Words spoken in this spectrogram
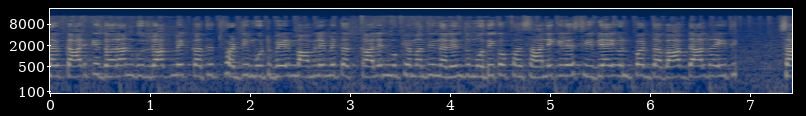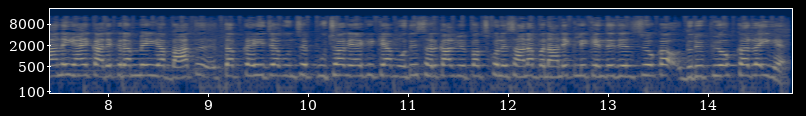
सरकार के दौरान गुजरात में कथित फर्जी मुठभेड़ मामले में तत्कालीन मुख्यमंत्री नरेंद्र मोदी को फंसाने के लिए सीबीआई उन पर दबाव डाल रही थी। शाह ने यहाँ कार्यक्रम में यह बात तब कही जब उनसे पूछा गया कि क्या मोदी सरकार विपक्ष को निशाना बनाने के लिए केंद्रीय एजेंसियों का दुरुपयोग कर रही है।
